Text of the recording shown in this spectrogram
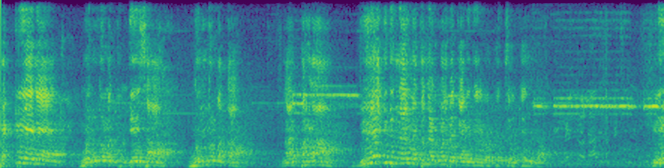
ಪ್ರಕ್ರಿಯೆನೇ ಒಂದು ಮತ, ದೇಶ ಒಂದು ಮತ. ನಾವು ಬಹಳ ವಿವೇಕದಿಂದ ಇವತ್ತು ನಡ್ಕೊಳ್ಬೇಕಾಗಿದೆ ಇವತ್ತು ಎಚ್ಚರಿಕೆಯಿಂದ. ಇಡೀ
